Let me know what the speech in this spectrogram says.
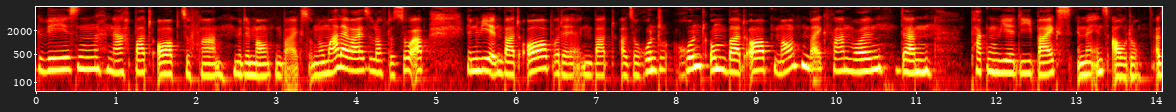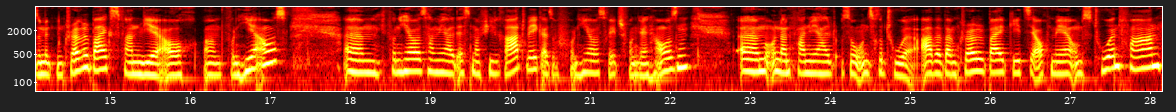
gewesen, nach Bad Orb zu fahren mit den Mountainbikes. Und normalerweise läuft es so ab, wenn wir in Bad Orb oder in Bad, also rund, rund um Bad Orb Mountainbike fahren wollen, dann packen wir die Bikes immer ins Auto. Also mit den Gravel-Bikes fahren wir auch ähm, von hier aus. Ähm, von hier aus haben wir halt erstmal viel Radweg, also von hier aus rede ich von Gelnhausen. Ähm, und dann fahren wir halt so unsere Tour. Aber beim Gravel-Bike geht's ja auch mehr ums Tourenfahren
